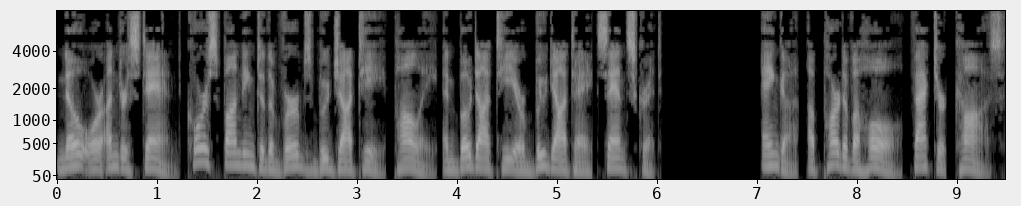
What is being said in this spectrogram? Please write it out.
know or understand corresponding to the verbs bujjhati Pali and bodhati or budhyate Sanskrit. Anga, a part of a whole, factor, cause.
